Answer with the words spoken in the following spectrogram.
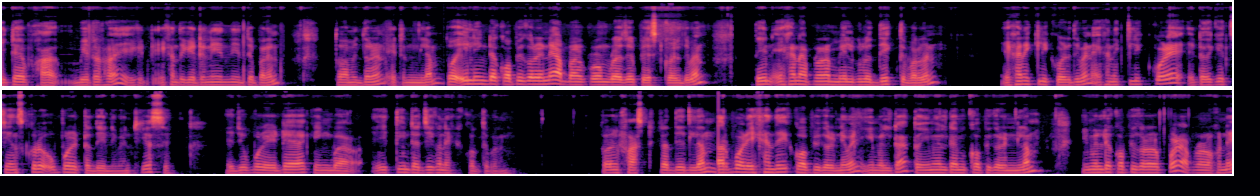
এটা বেটার হয়। এখান থেকে এটা নিয়ে নিতে পারেন। তো আমি ধরেন এটা নিলাম। তো এই লিঙ্কটা কপি করে নিয়ে আপনার ক্রোম ব্রাউজার পেস্ট করে দেবেন। দেন এখানে আপনারা মেলগুলো দেখতে পারবেন। এখানে ক্লিক করে দিবেন। এখানে ক্লিক করে এটাকে চেঞ্জ করে উপরেরটা দিয়ে নেবেন, ঠিক আছে? এই যে উপরে এটা কিংবা এই তিনটা যে কোনো একটা করতে পারেন। তো আমি ফার্স্টটা দিয়ে দিলাম। তারপর এখান থেকে কপি করে নেবেন ইমেলটা তো ইমেলটা আমি কপি করে নিলাম। ইমেলটা কপি করার পর আপনার ওখানে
